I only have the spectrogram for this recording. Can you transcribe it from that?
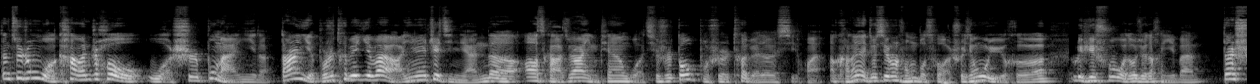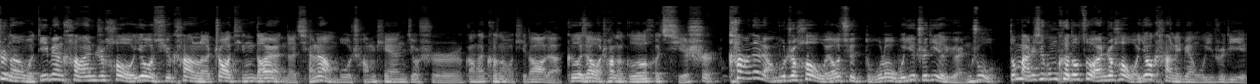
但。最终我看完之后，我是不满意的。当然也不是特别意外啊，因为这几年的奥斯卡最佳影片，我其实都不是特别的喜欢啊。可能也就《寄生虫》不错，《水形物语》和《绿皮书》我都觉得很一般。但是呢，我第一遍看完之后，又去看了赵婷导演的前两部长片，就是刚才柯总有提到的《哥哥教我唱的歌》和《骑士》。看完那两部之后，我又去读了《无依之地》的原著。等把这些功课都做完之后，我又看了一遍《无依之地》。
